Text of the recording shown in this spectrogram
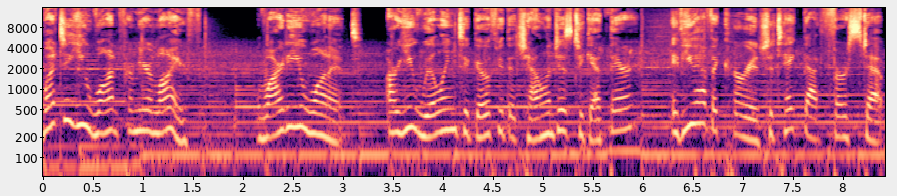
What do you want from your life? Why do you want it? Are you willing to go through the challenges to get there? If you have the courage to take that first step,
